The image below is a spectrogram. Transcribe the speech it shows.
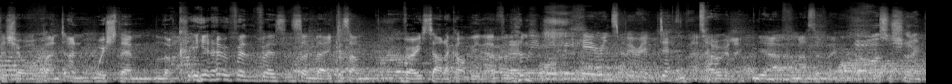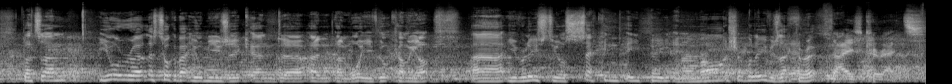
for sure, and, and wish them luck, you know, for, the for Sunday because I'm very sad I can't be there for them. We will be here in spirit, definitely. Totally, yeah, massively. Oh, that's a shame. But um, your, uh, let's talk about your music and, uh, and, and what you've got coming up. Uh, you released your second EP in March, I believe. Is that correct? That is correct.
